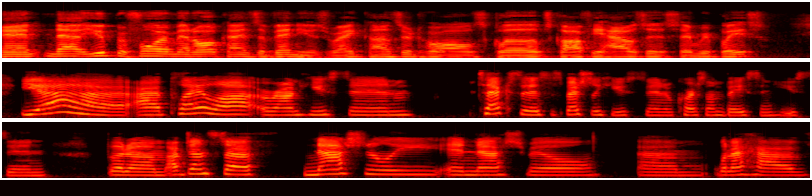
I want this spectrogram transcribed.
And now you perform at all kinds of venues, right? Concert halls, clubs, coffee houses, every place? Yeah, I play a lot around Houston, Texas, especially Houston. Of course, I'm based in Houston, but um, I've done stuff nationally in Nashville. Um, when I have,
